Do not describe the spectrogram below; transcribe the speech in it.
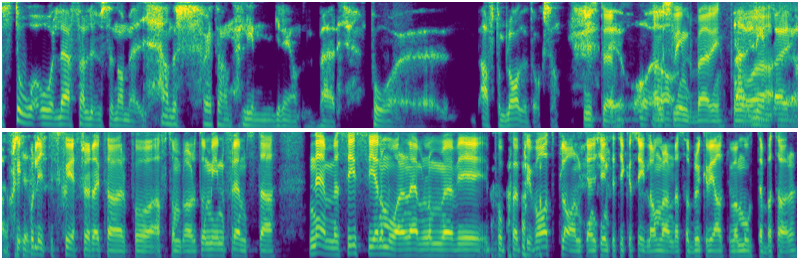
stå och läsa lusen av mig. Anders, vad heter han, Lindgrenberg på eh, Aftonbladet också. Just det, eh, och, Anders Lindberg, på, Lindberg ja, politisk chefredaktör på Aftonbladet och min främsta nemesis genom åren, även om vi på, på privat plan kanske inte tycker så illa om varandra så brukar vi alltid vara motdebattörer.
